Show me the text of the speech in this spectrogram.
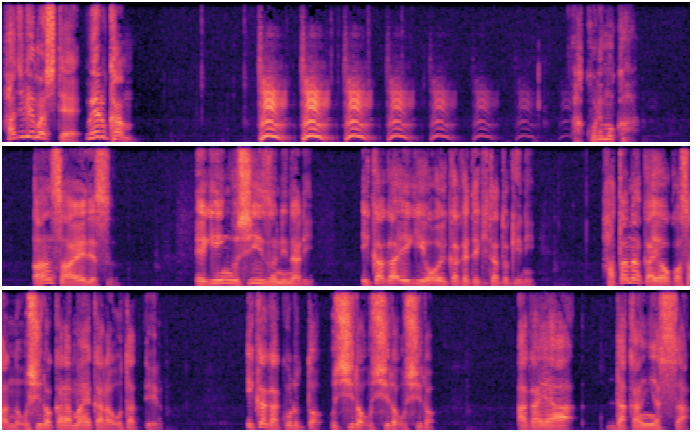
はじめまして。ウェルカム。あこれもか。アンサー A です。エギングシーズンになりイカがエギを追いかけてきた時に畑中陽子さんの後ろから前から歌っている。イカが来ると後ろ後ろ後ろ。あがやだかんやすさ。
